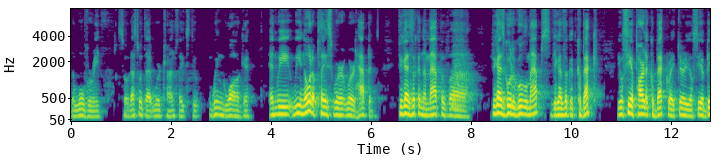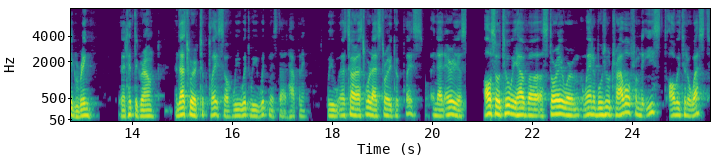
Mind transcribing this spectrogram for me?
the Wolverine. So that's what that word translates to, Gwingwage. And we we know the place where where it happened. If you guys look in the map of uh, if you guys go to Google Maps, if you guys look at Quebec, you'll see a part of Quebec right there. You'll see a big ring that hit the ground. And that's where it took place. So we, we witnessed that happening. We, that's, our, that's where that story took place, in that area. Also, too, we have a, a story where Wanabuju traveled from the east all the way to the west.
